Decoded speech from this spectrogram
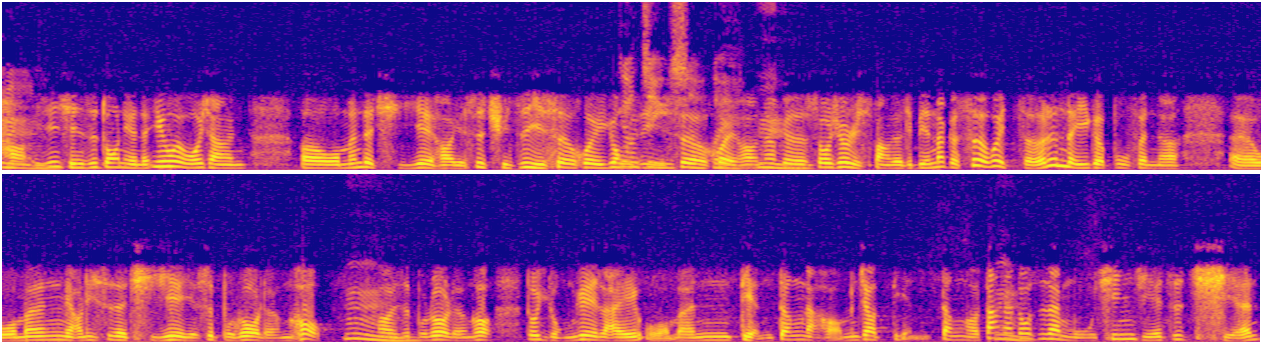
好，已经行之多年了。因为我想，呃，我们的企业。哈，也是取之于社会，用之于社会。哈，那个 social 边那个社会责任的一个部分呢，呃，我们苗栗市的企业也是不落人后，嗯，啊，是不落人后，都踊跃来我们点灯了哈。我们叫点灯哈，当然都是在母亲节之前，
